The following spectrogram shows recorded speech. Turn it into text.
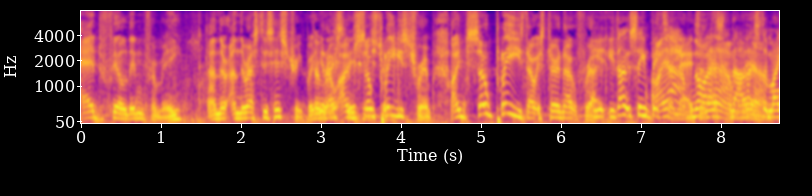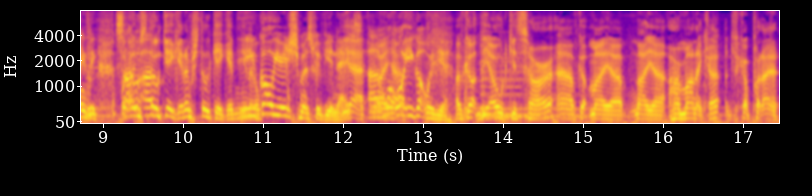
Ed filled in for me, and the and the rest is history. But The you know, rest I'm so pleased for him. I'm so pleased how it's turned out for Ed. You, you don't seem bitter, I am, Ned. No, that's, no, that's the main thing. But I'm still um, gigging. I'm still gigging. You You've know. got all your instruments with you, Ned. Yeah, Uh, right, what, yeah. what you got with you? I've got the old guitar. Uh, I've got my uh, my uh, harmonica. I just got to put that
